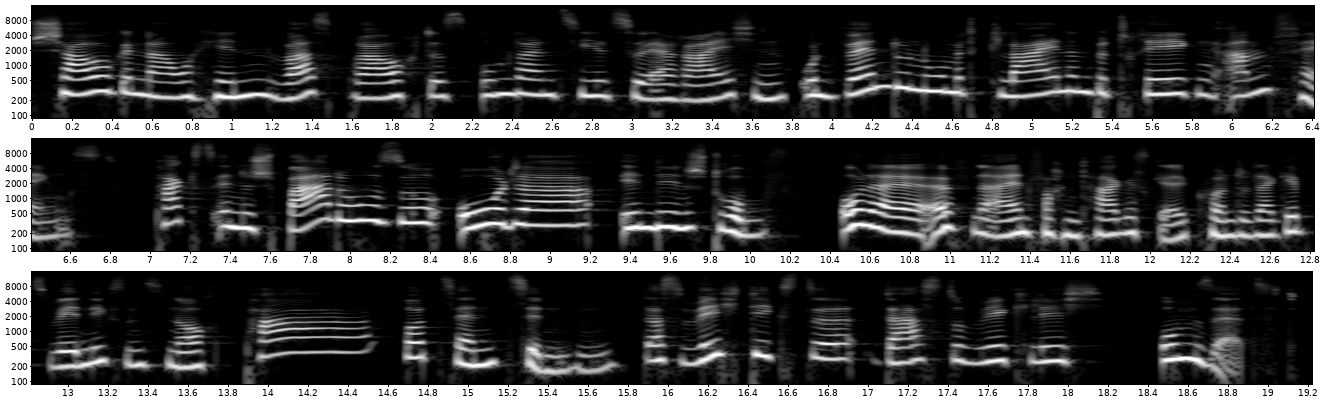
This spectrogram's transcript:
schau genau hin, was braucht es, um dein Ziel zu erreichen und wenn du nur mit kleinen Beträgen anfängst, pack's in eine Spardose oder in den Strumpf oder eröffne einfach ein Tagesgeldkonto, da gibt es wenigstens noch ein paar Prozent Zinsen. Das Wichtigste, dass du wirklich umsetzt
